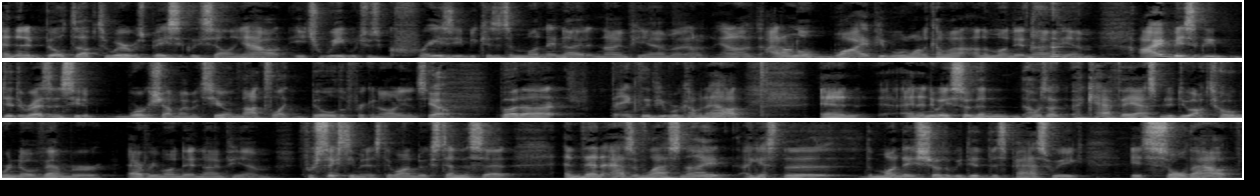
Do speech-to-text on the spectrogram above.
and then it built up to where it was basically selling out each week, which was crazy because it's a Monday night at 9 p.m. I don't, you know, I don't know why people would want to come out on a Monday at 9 p.m. I basically did the residency to workshop my material, not to like build a freaking audience. Yeah. But uh, thankfully, people were coming out. And and anyway, so then Hotel Cafe asked me to do October, and November every Monday at 9 p.m. for 60 minutes. They wanted to extend the set, and then as of last night, I guess the the Monday show that we did this past week, it sold out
